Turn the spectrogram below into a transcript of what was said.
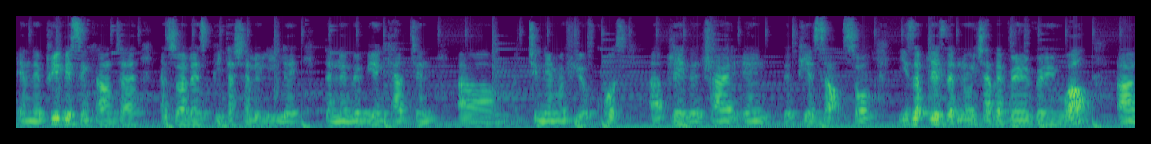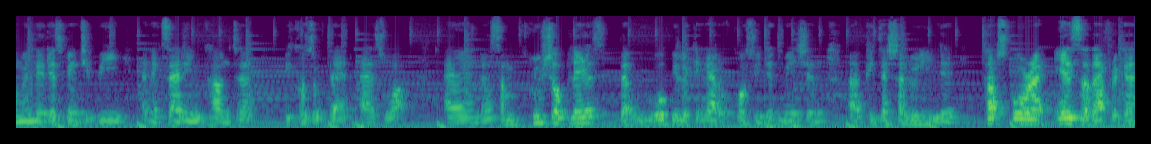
in the previous encounter, as well as Peter Shalulile, the Namibian captain, um, to name a few, of course, uh, players that tried in the PSL. So these are players that know each other very, very well, um, and it is going to be an exciting encounter because of that as well and uh, some crucial players that we will be looking at. Of course, we did mention uh, Peter Shalulile, top scorer in South Africa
